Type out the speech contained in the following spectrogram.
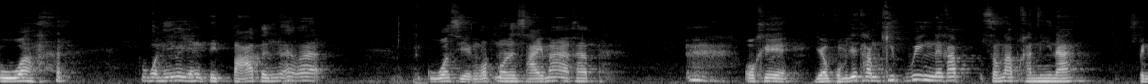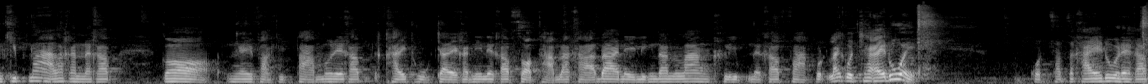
กลัว ทุกวันนี้ก็ยังติดตาตึงนะว่า กลัวเสียงรถมอเตอร์ไซค์มากครับ โอเค เดี๋ยวผมจะทำคลิปวิ่งนะครับสำหรับคันนี้นะ เป็นคลิปหน้าแล้วกันนะครับ ก็ไงฝากติดตามด้วยนะครับ ใครถูกใจคันนี้นะครับ สอบถามราคาได้ในลิงก์ด้านล่างคลิปนะครับ ฝากกดไลค์กดแชร์ด้วย กด subscribe ด้วยนะครับ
